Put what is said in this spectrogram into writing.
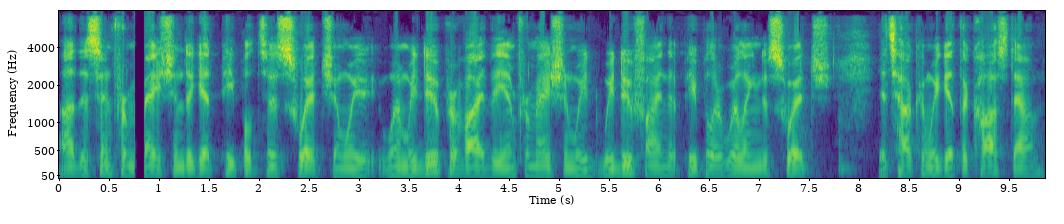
uh, this information to get people to switch. And we, when we do provide the information, we we do find that people are willing to switch. It's how can we get the cost down?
